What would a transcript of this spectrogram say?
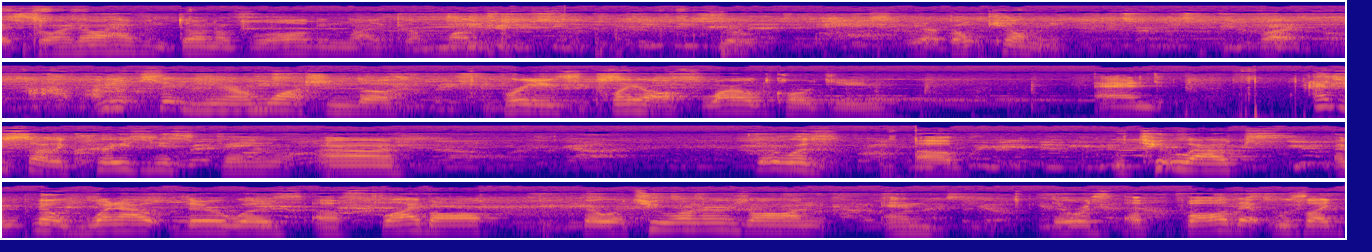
guys, so I know I haven't done a vlog in like a month, so yeah, don't kill me. But I'm sitting here, I'm watching the Braves playoff wild card game, and I just saw the craziest thing. Uh, there was uh, two outs, no, one out. There was a fly ball. There were two runners on, and there was a ball that was like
